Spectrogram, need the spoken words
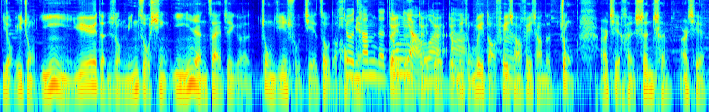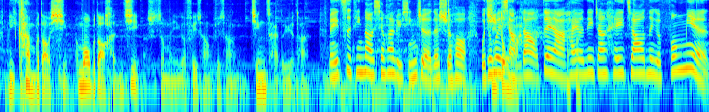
有一种隐隐约约的这种民族性隐忍在这个重金属节奏的后就是面。他们的东对对对洋味儿对对，啊那种味道非常嗯非常的重，而且很深沉，而且你看不到形，摸不到痕迹，是这么一个非常非常精彩的乐团。每一次听到《鲜花旅行者》的时候，我就会想到，对啊，还有那张黑胶那个封面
